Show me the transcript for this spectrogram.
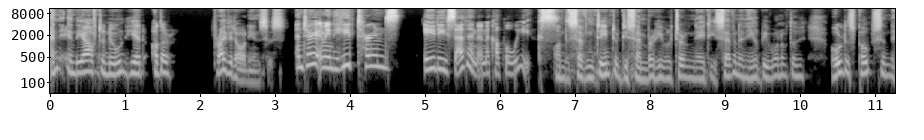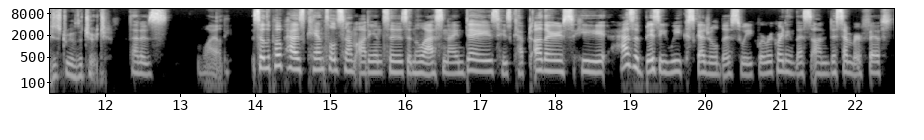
And in the afternoon, he had other private audiences. And Gerry, I mean, he turns 87 in a couple weeks. On the 17th of December, he will turn 87 and he'll be one of the oldest popes in the history of the church. That is wild. So the Pope has canceled some audiences in the last nine days. He's kept others. He has a busy week scheduled this week. We're recording this on December 5th.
